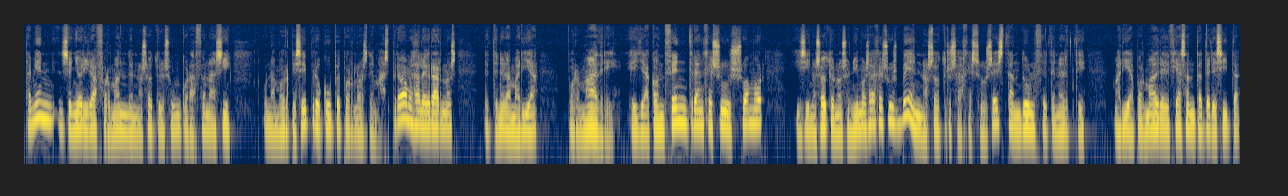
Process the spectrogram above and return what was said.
también el Señor irá formando en nosotros un corazón así, un amor que se preocupe por los demás. Pero vamos a alegrarnos de tener a María por madre. Ella concentra en Jesús su amor y si nosotros nos unimos a Jesús, ve en nosotros a Jesús. Es tan dulce tenerte, María, por madre, decía Santa Teresita,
